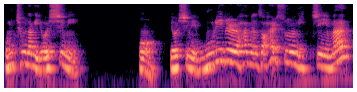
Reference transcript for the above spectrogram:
엄청나게 열심히 어, 열심히 무리를 하면서 할 수는 있지만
